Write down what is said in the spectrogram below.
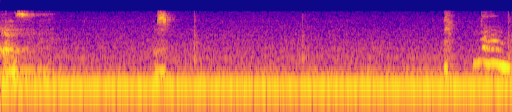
And Mom.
